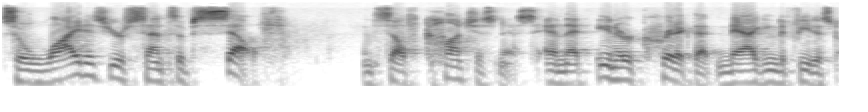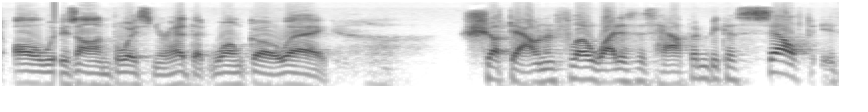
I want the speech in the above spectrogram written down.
So, why does your sense of self and self consciousness and that inner critic, that nagging defeatist, always on voice in your head that won't go away, shut down in flow. Why does this happen? Because self is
